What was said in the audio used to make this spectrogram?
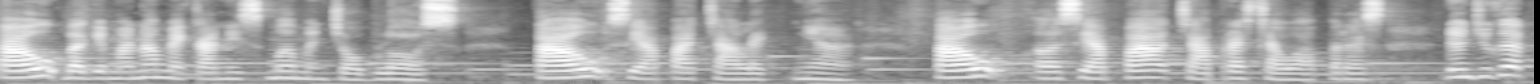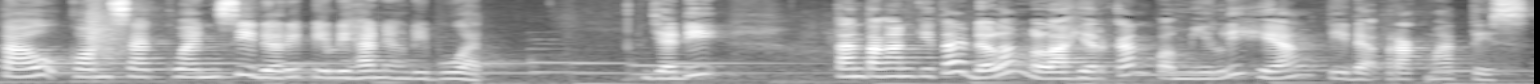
tahu bagaimana mekanisme mencoblos, tahu siapa calegnya, tahu uh, siapa capres cawapres dan juga tahu konsekuensi dari pilihan yang dibuat. Jadi tantangan kita adalah melahirkan pemilih yang tidak pragmatis.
